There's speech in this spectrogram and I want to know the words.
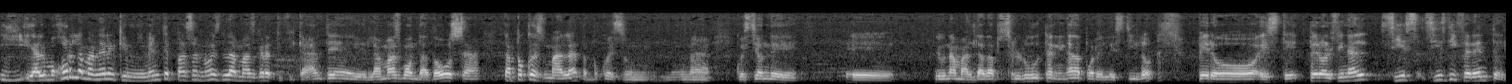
y, a lo mejor la manera en que mi mente pasa no es la más gratificante, la más bondadosa, tampoco es mala, tampoco es una cuestión de, eh, de una maldad absoluta ni nada por el estilo, pero, este, pero al final sí es, sí es diferente.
